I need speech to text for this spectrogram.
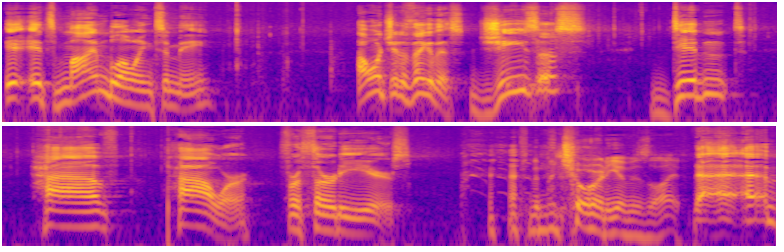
it, it's mind blowing to me. I want you to think of this Jesus didn't have power for 30 years. For the majority of his life. Uh,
